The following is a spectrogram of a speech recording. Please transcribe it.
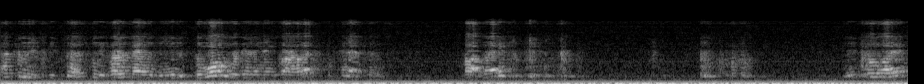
After we've successfully hard mounted the unit to the wall, we're going to make our electrical. Hot light. Neutral light.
